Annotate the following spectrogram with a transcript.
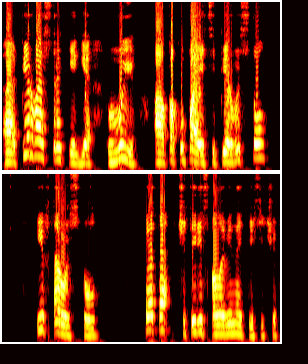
а, первая стратегия. Вы а, покупаете первый стол и второй стол. Это четыре с половиной тысячи.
